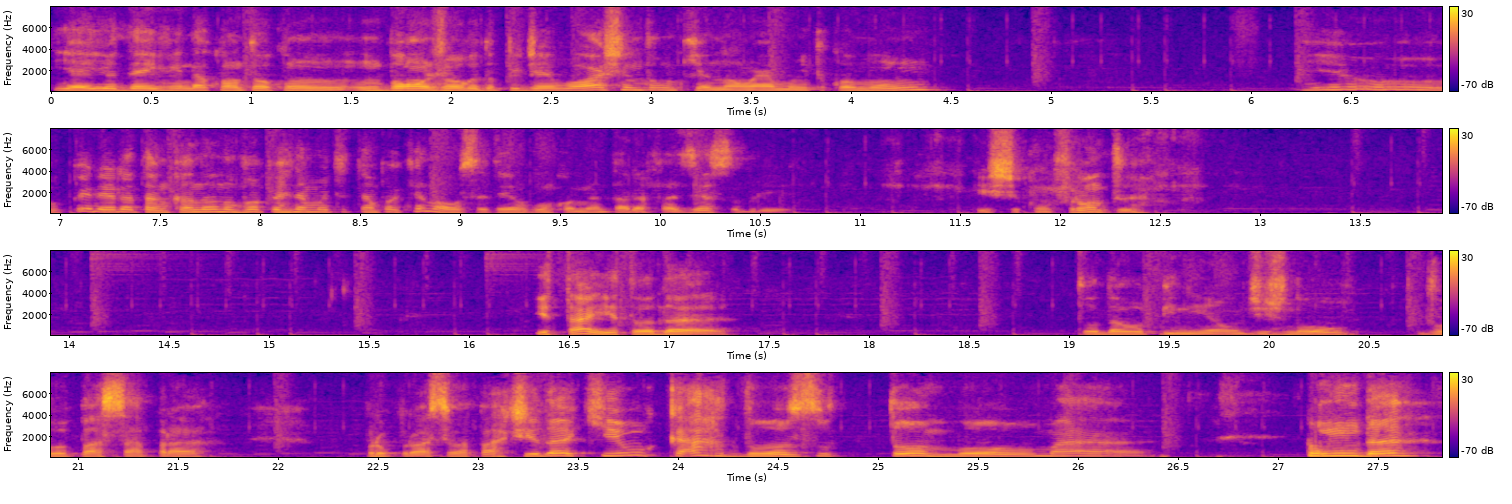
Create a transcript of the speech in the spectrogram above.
E aí o Dave ainda contou com um bom jogo do PJ Washington, que não é muito comum. E o Pereira tancando, eu não vou perder muito tempo aqui não. Você tem algum comentário a fazer sobre este confronto? E tá aí toda toda a opinião de Snow. Vou passar para a próxima partida que o Cardoso tomou uma tunda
